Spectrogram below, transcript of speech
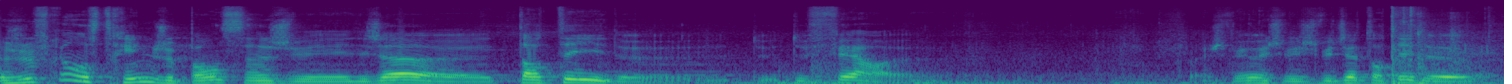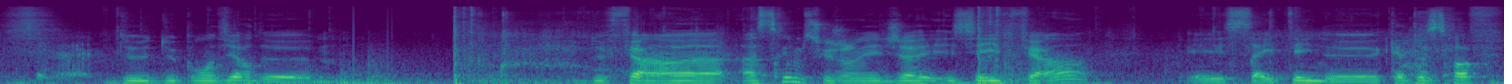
je le ferai en stream, je pense. Hein. je vais déjà tenter de, de, de faire je vais, je vais, je vais déjà tenter de, de, comment dire, de, de faire un, stream, parce que j'en ai déjà essayé de faire un, et ça a été une catastrophe.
